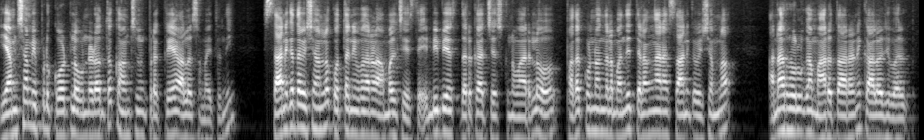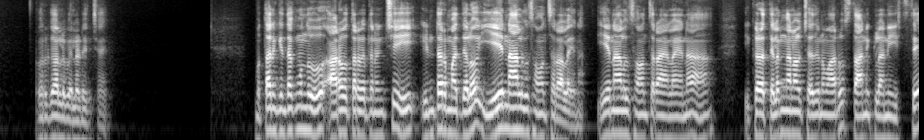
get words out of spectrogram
ఈ అంశం ఇప్పుడు కోర్టులో ఉండడంతో కౌన్సిలింగ్ ప్రక్రియ ఆలస్యమవుతుంది. స్థానికత విషయంలో కొత్త నిబంధనలు అమలు చేస్తే ఎంబీబీఎస్ దరఖాస్తు చేసుకున్న వారిలో పదకొండు వందల మంది తెలంగాణ స్థానిక విషయంలో అనర్హులుగా మారుతారని కాలేజీ వర్గాలు వెల్లడించాయి. మొత్తానికి ఇంతకుముందు ఆరవ తరగతి నుంచి ఇంటర్ మధ్యలో ఏ నాలుగు సంవత్సరాలైనా ఏ నాలుగు సంవత్సరాలైనా ఇక్కడ తెలంగాణలో చదివిన వారు స్థానికులని ఇస్తే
